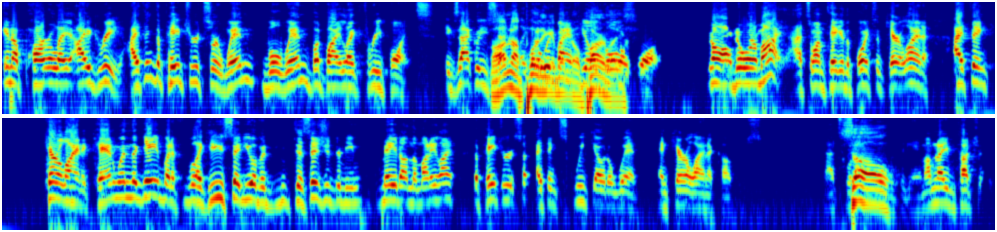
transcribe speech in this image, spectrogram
in a parlay. I agree. I think the Patriots are win will win, but by like three points. Exactly. What you Well, said. I'm not Like, putting them in a no parlays. No, nor am I. That's why I'm taking the points with Carolina. I think Carolina can win the game, but if, like you said, you have a decision to be made on the money line, the Patriots, I think, squeak out a win, and Carolina covers. That's what I'm with the game. I'm not even touching. it.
